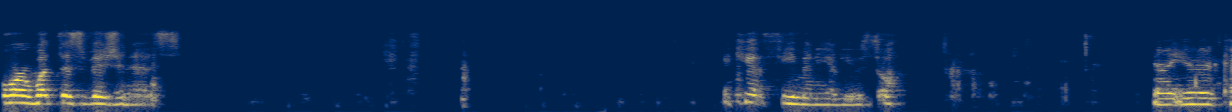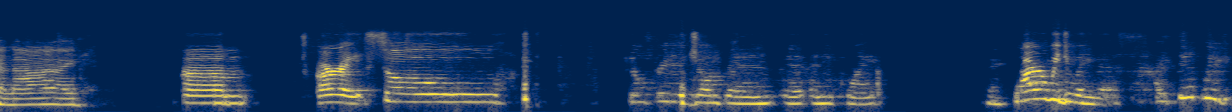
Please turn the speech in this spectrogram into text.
or what this vision is? I can't see many of you, so. Yeah, either can I. Um, all right, so feel free to jump in at any point. Why are we doing this? I think we've,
